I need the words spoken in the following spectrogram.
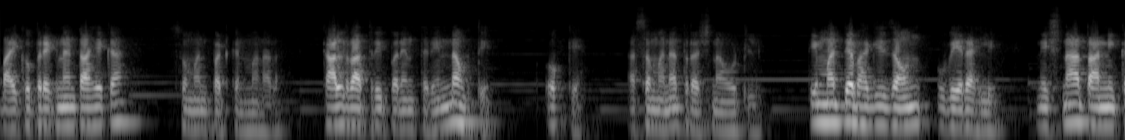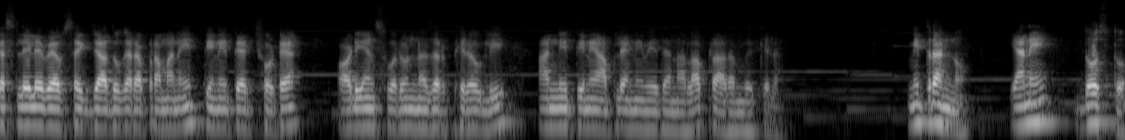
बायको प्रेग्नंट आहे का? सुमन पटकन म्हणाला. काल रात्रीपर्यंत तरी नव्हती. ओके असं म्हणत रचना उठली. ती मध्यभागी जाऊन उभी राहिली. निष्णात आणि कसलेल्या व्यावसायिक जादूगराप्रमाणे तिने त्या छोट्या ऑडियन्सवरून नजर फिरवली आणि तिने आपल्या निवेदनाला प्रारंभ केला. मित्रांनो याने दोस्तो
